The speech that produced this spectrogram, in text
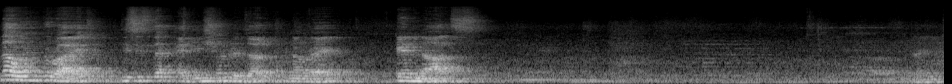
Now we have to write. This is the addition result. Now write ten lakhs. Right.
